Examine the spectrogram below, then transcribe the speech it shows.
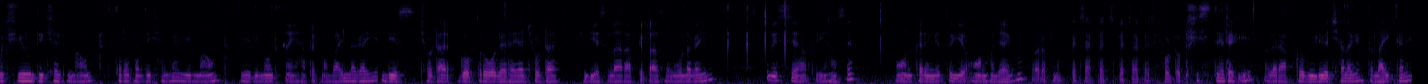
कुछ यूँ दिखेगा माउंट इस तरह का दिखेगा, ये माउंट ये रिमोट में यहाँ पे मोबाइल लगाइए। डीएस छोटा गोप्रो वगैरह या छोटा डीएसएलआर आपके पास है, वो लगाइए। और इससे आप यहाँ से ऑन करेंगे तो ये ऑन हो जाएगा और अपना कच्चा कच कच्चा कच फ़ोटो खींचते रहिए। अगर आपको वीडियो अच्छा लगे तो लाइक करें।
